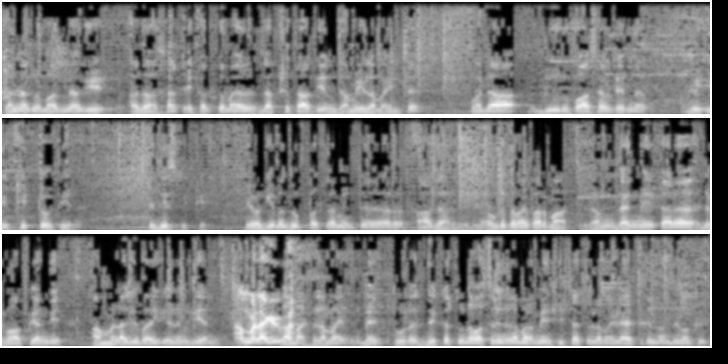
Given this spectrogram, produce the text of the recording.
කන්නග්‍ර මහත්මයාගේ අදහසක් එකක් තමයි දක්ෂතා තියෙන ගමේ ළමයින්ට වඩා දියුණු පාසලට එන්න ඒ කිට්ටෝ තියෙන ඒ දිස්ත්‍රික්කේ. ඒ වගේම දුප්පත් ළමයින්ට අර ආධාර දෙන්න. ඕක තමයි පරමාර්ථය. දැන් දැන් මේක අර දෙමාපියන්ගේ අම්මලාගේ බයි කියලා කියන්නේ. අම්මලාගේ ළමයි ළමයි මේ තුන දෙක තුන වසරේ ඉඳලම මේ ශිෂ්‍යත්ව ළමයි ලෑස්ති කරනවා දෙමාපියෝ.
